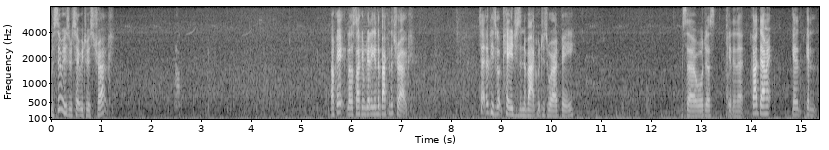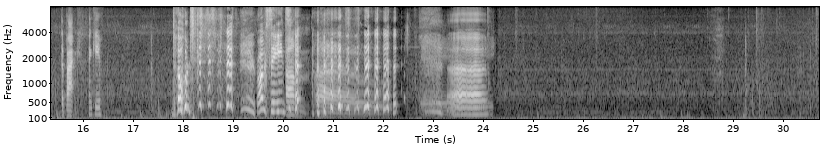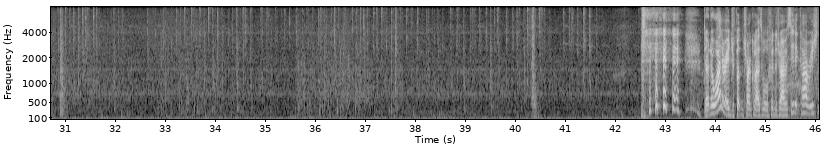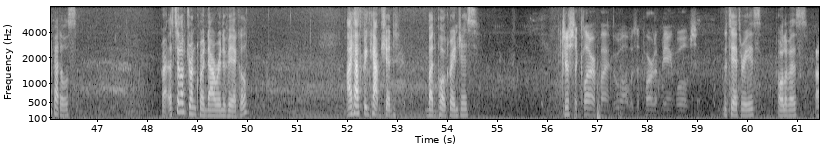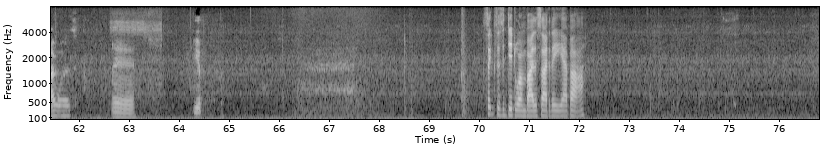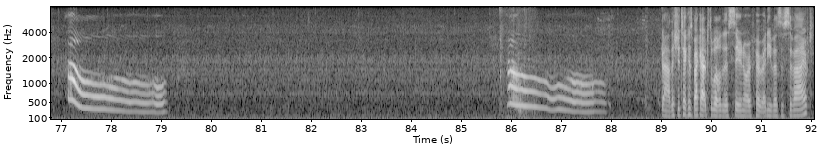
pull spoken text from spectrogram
I'm assuming he's going to take me to his truck. Okay, looks like I'm getting in the back of the truck. Technically, he's got cages in the back, which is where I'd be. So we'll just get in it. God damn it! Get get in the back. Thank you. Don't. Wrong seat. Um, Uh, Don't know why the ranger put the tranquilizer wolf in the driver's seat. It can't reach the pedals. Right, let's turn off drunk mode now. We're in a vehicle. I have been captured by the pork rangers. Just to clarify, who all was a part of being wolves? The tier threes, all of us. I was. Yeah. Yep. I think there's a did one by the side of the uh, bar. Oh. Ah, they should take us back out to the wilderness soon, or if any of us have survived.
